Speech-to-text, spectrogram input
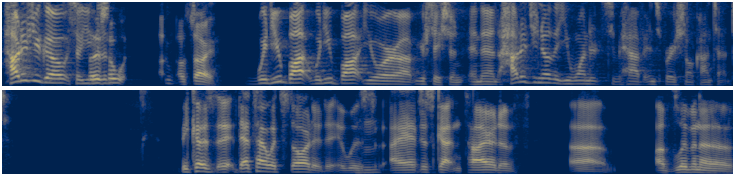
How did you go? So you. So, oh, sorry. When you bought when you bought your uh, your station, and then how did you know that you wanted to have inspirational content? Because it, uh, that's how it started. It was mm-hmm. I had just gotten tired of uh, of living a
